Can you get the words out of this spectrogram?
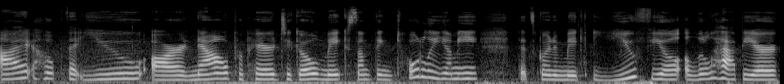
I hope that you are now prepared to go make something totally yummy that's going to make you feel a little happier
